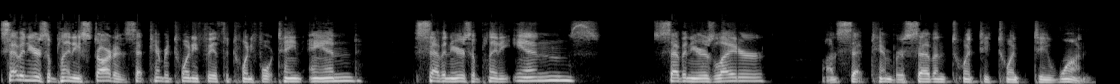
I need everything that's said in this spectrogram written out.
Seven Years of Plenty started September 25th of 2014, and Seven Years of Plenty ends seven years later on September 7, 2021.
